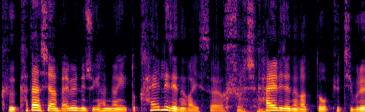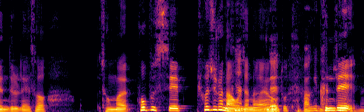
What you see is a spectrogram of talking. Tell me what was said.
그 카다시안 family 중에 한 명이 또 카일리 제너가 있어요. 그렇죠. 카일리 제너가 또 뷰티 브랜드를 내서 정말 포브스의 표지로 나오잖아요. 네, 또 대박이 근데 네.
